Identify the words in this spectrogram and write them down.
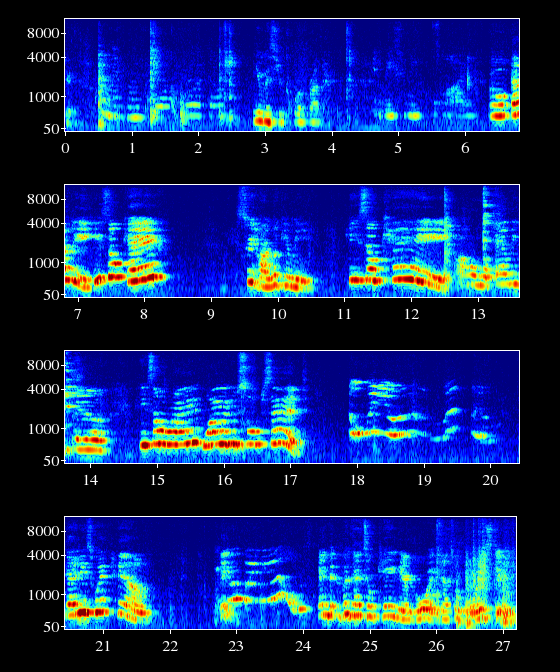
too. You miss your poor brother. Oh, Ellie, he's okay. Sweetheart, look at me. He's okay. Oh, Ellie Bell. He's alright. Why are you so upset? Daddy's with him. They- and but that's okay. They're boys. That's what boys do.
